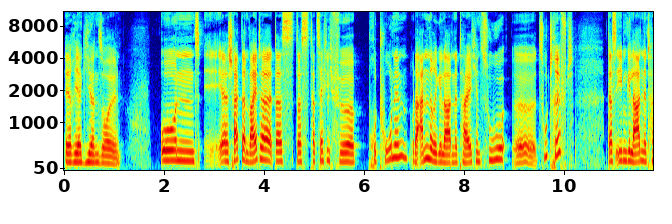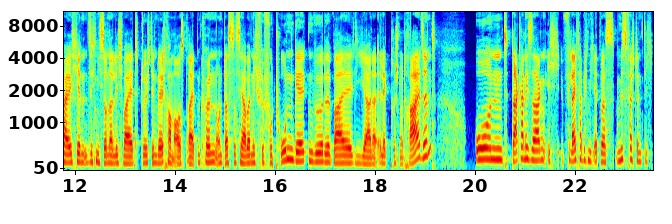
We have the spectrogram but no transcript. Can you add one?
äh, reagieren sollen. Und er schreibt dann weiter, dass das tatsächlich für Protonen oder andere geladene Teilchen zu, äh, zutrifft, dass eben geladene Teilchen sich nicht sonderlich weit durch den Weltraum ausbreiten können und dass das ja aber nicht für Photonen gelten würde, weil die ja elektrisch neutral sind. Und da kann ich sagen, ich, vielleicht habe ich mich etwas missverständlich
